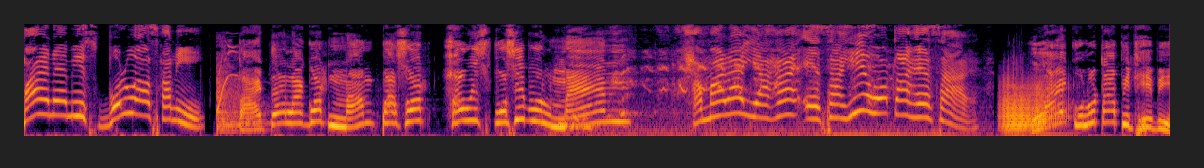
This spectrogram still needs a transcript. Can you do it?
মাই নেম ইজ বৰুৱা চানি টাইটেল আগত নাম পাছত হাউ ইজ পচিবল মেন हमारा यहाँ ऐसा ही होता है सर লাইক ওলোটা পৃথিৱী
